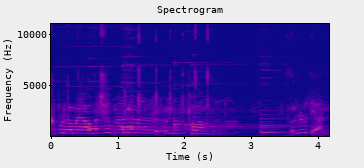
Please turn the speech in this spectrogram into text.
kıpırdamayı aldıracak hemen ölür, ölür falandı. Ölürdü yani.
